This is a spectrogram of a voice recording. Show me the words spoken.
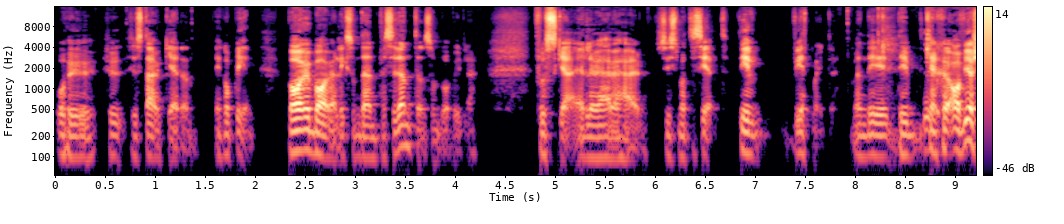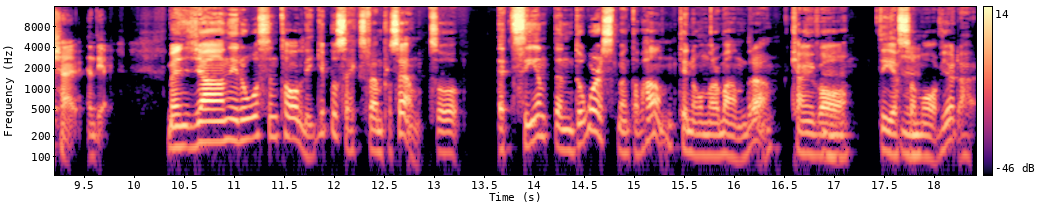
och hur, hur, hur stark är den, den kopplingen? Var det bara liksom den presidenten som då ville fuska eller är det här systematiserat? Det vet man inte, men det, det, det kanske avgörs här en del. Men Jani Rosenthal ligger på 6-5 procent, så ett sent endorsement av han till någon av de andra kan ju vara mm. det som mm. avgör det här.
